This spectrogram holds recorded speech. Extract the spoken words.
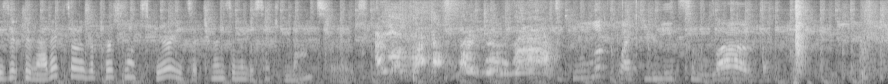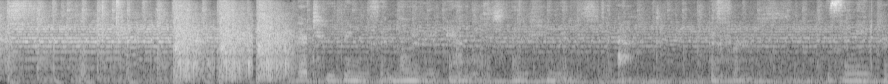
Is it genetics or is it personal experience that turns them into such monsters? I look like a freaking rat! You look like you need some love. There are two things that motivate animals and humans to act. The first is the need for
